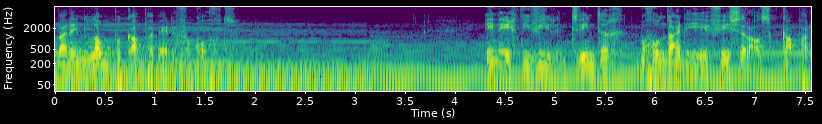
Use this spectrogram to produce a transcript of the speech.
waarin lampenkappen werden verkocht. In 1924 begon daar de heer Visser als kapper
